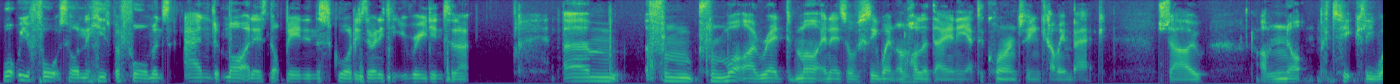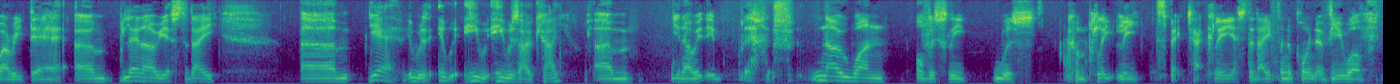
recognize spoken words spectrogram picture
What were your thoughts on his performance and Martinez not being in the squad? Is there anything you read into that? um, from from what I read, Martinez obviously went on holiday and he had to quarantine coming back. So I'm not particularly worried there. Um, Leno yesterday, um, yeah, it was it, he he was okay. Um, you know, it, it, no one obviously was completely spectacular yesterday from the point of view of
